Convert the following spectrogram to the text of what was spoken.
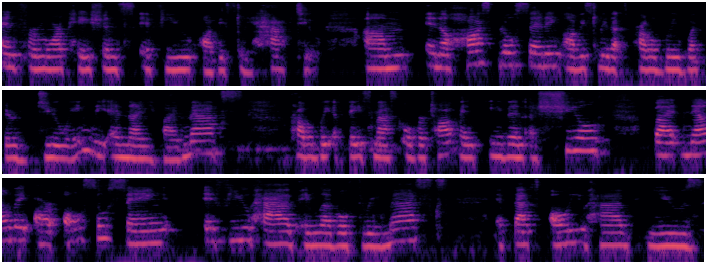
and for more patients if you obviously have to. Um, in a hospital setting, obviously that's probably what they're doing, the N95 masks, probably a face mask over top and even a shield. But now they are also saying if you have a level three masks, if that's all you have, use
